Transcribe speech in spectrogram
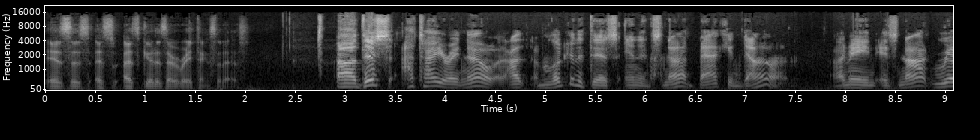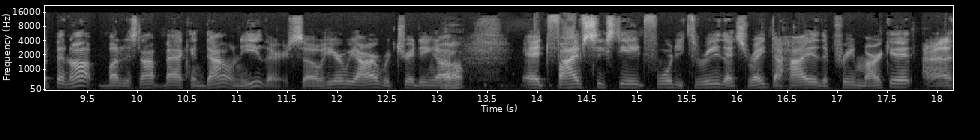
is as, as, as good as everybody thinks it is Uh, this, I'll tell you right now, I, I'm looking at this and it's not backing down. I mean, it's not ripping up, but it's not backing down either. So here we are, we're trading up at 568.43. That's right, the high of the pre-market. Uh,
